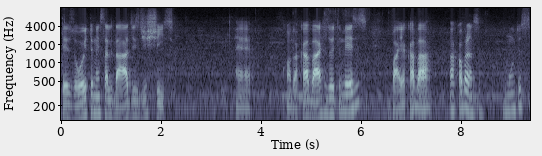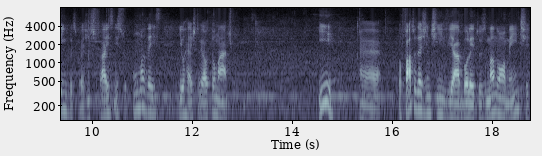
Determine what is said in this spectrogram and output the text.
18 mensalidades de X. É, quando acabar esses 8 meses, vai acabar a cobrança. Muito simples, porque a gente faz isso uma vez e o resto é automático. E é, o fato da gente enviar boletos manualmente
